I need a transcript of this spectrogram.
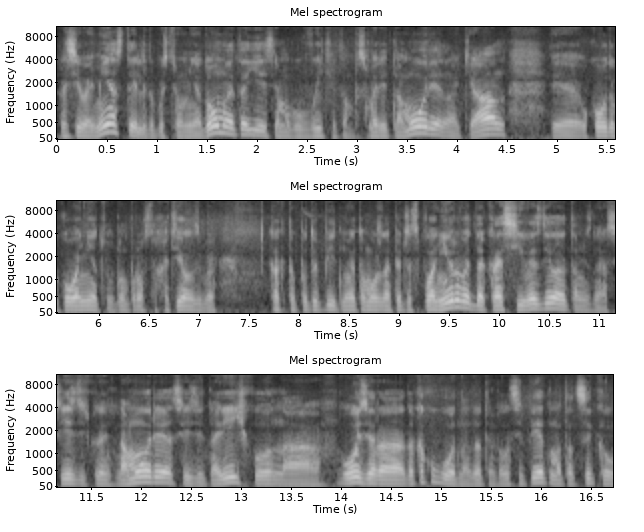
красивое место, или, допустим, у меня дома это есть, я могу выйти там, посмотреть на море, на океан, и у кого такого нету, ну, просто хотелось бы как-то потупить, но это можно, опять же, спланировать, да, красиво сделать, там, не знаю, съездить куда-нибудь на море, съездить на речку, на озеро, да, как угодно, да, там, велосипед, мотоцикл,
